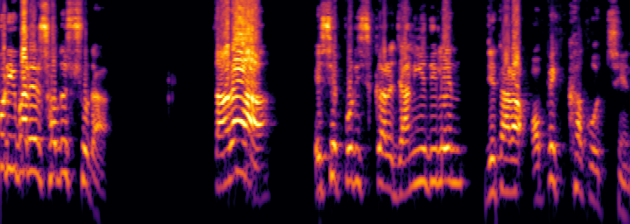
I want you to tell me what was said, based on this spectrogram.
পরিবারের সদস্যরা, তারা এসে পরিষ্কার জানিয়ে দিলেন যে তারা অপেক্ষা করছেন।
